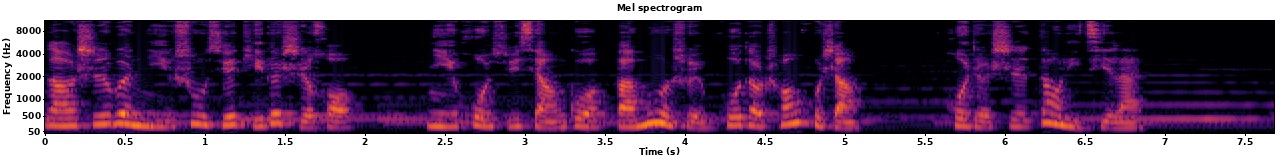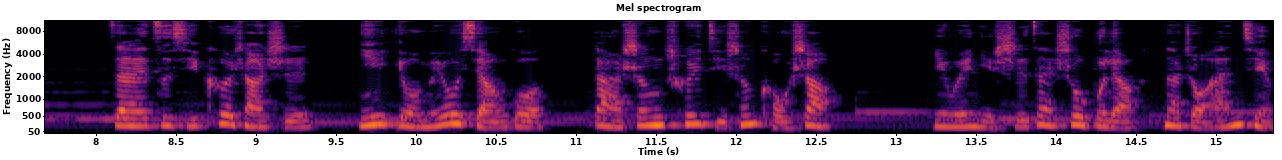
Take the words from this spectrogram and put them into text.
老师问你数学题的时候，你或许想过把墨水泼到窗户上，或者是倒立起来。在自习课上时。你有没有想过大声吹几声口哨，因为你实在受不了那种安静？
